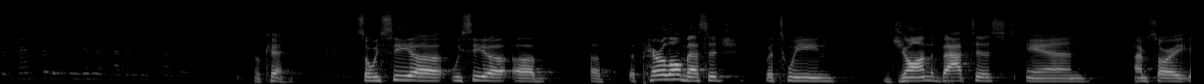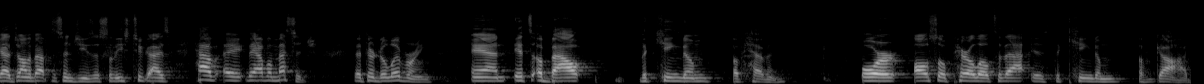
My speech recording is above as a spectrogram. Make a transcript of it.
Repent, for the kingdom of heaven has come near. Okay. So we see, uh, we see a, a, a, a parallel message between John the Baptist and, I'm sorry, yeah, John the Baptist and Jesus. So these two guys have a, they have a message that they're delivering. And it's about the kingdom of heaven. Or also parallel to that is the kingdom of God.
